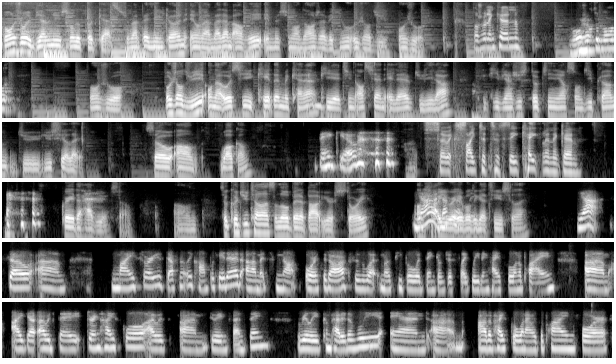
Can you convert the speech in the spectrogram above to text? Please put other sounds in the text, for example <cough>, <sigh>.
Bonjour et bienvenue sur le podcast. Je m'appelle Lincoln et on a Madame Harvey et Monsieur Mandange avec nous aujourd'hui. Bonjour. Bonjour Lincoln. Bonjour tout le monde. Bonjour. Aujourd'hui, on a aussi Caitlin McKenna qui est une ancienne élève du Lila et qui vient juste d'obtenir son diplôme du UCLA. So, um, welcome. Thank you. So excited to see Caitlin again. <laughs> Great to have you. So, um, so could you tell us a little bit about your story on yeah, how you were able to get to UCLA? Yeah. So um, my story is definitely complicated. Um, it's not orthodox, is what most people would think of just like leaving high school and applying. Um, I get, I would say during high school, I was um, doing fencing really competitively, and um, out of high school when I was applying for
